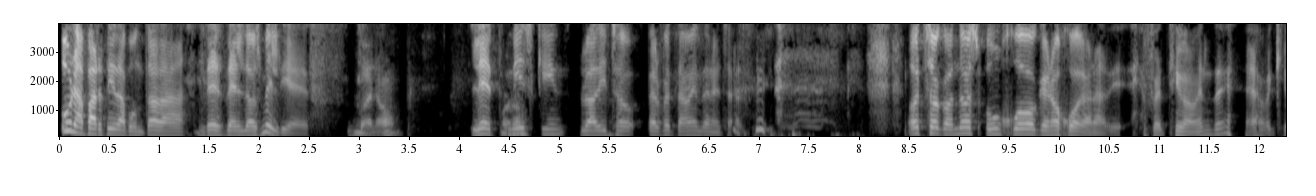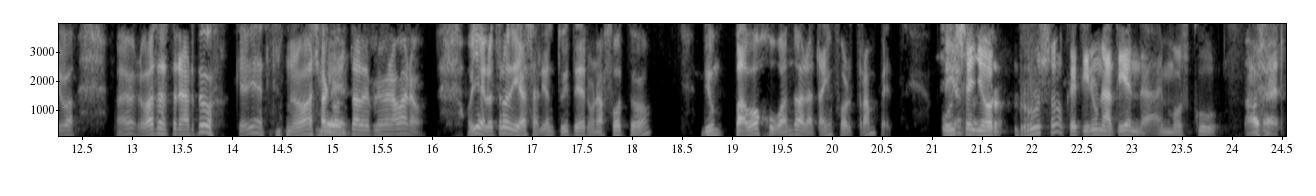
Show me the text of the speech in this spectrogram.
Una partida apuntada desde el 2010. Bueno. Led Miskin lo ha dicho perfectamente en el chat. 8 con 2, un juego que no juega nadie. Efectivamente. ¿Lo vas a estrenar tú? Qué bien. ¿Nos lo vas a contar de primera mano? Oye, el otro día salió en Twitter una foto de un pavo jugando a la Time for Trumpets. un señor ruso que tiene una tienda en Moscú. Vamos a ver.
